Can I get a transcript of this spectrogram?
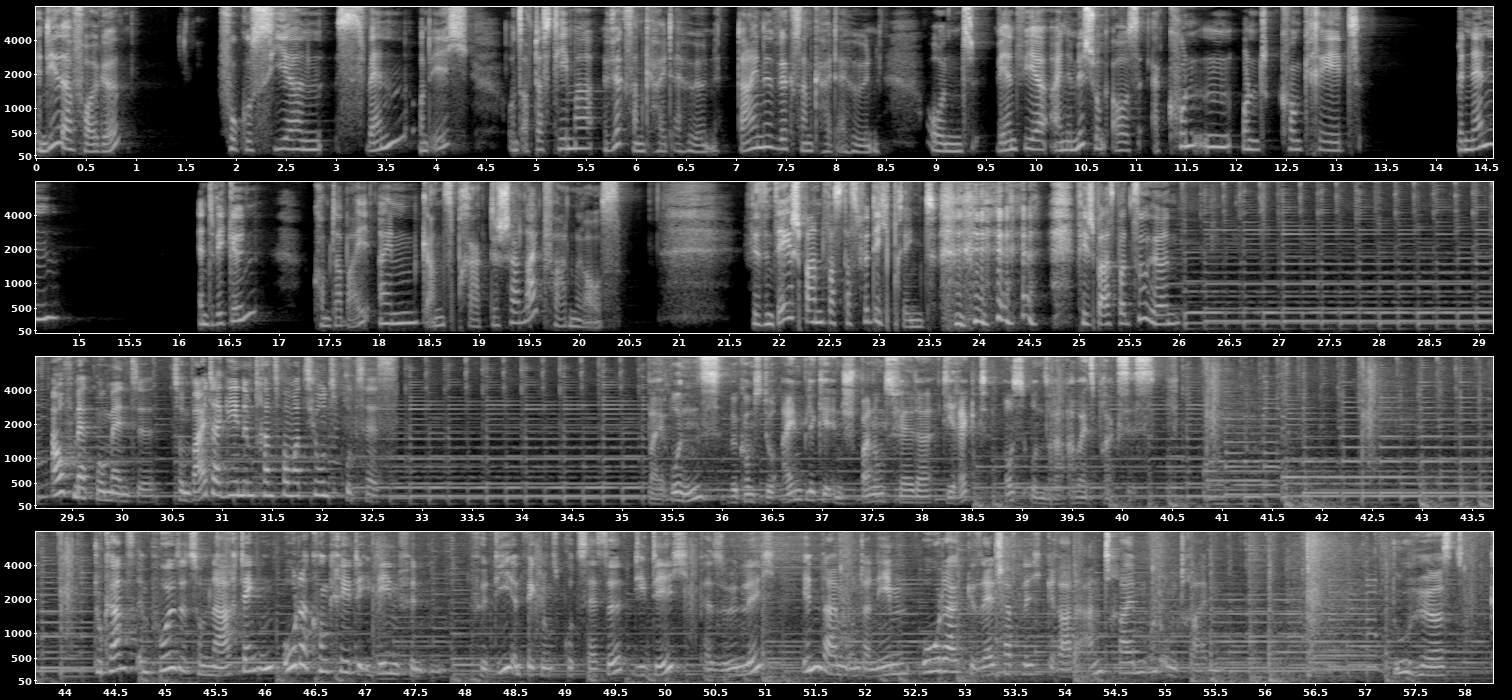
In dieser Folge fokussieren Sven und ich uns auf das Thema Wirksamkeit erhöhen, deine Wirksamkeit erhöhen. Und während wir eine Mischung aus erkunden und konkret benennen, entwickeln, kommt dabei ein ganz praktischer Leitfaden raus. Wir sind sehr gespannt, was das für dich bringt. Viel Spaß beim Zuhören. Aufmerkmomente zum Weitergehen im Transformationsprozess. Bei uns bekommst du Einblicke in Spannungsfelder direkt aus unserer Arbeitspraxis. Du kannst Impulse zum Nachdenken oder konkrete Ideen finden für die Entwicklungsprozesse, die dich persönlich in deinem Unternehmen oder gesellschaftlich gerade antreiben und umtreiben. Du hörst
